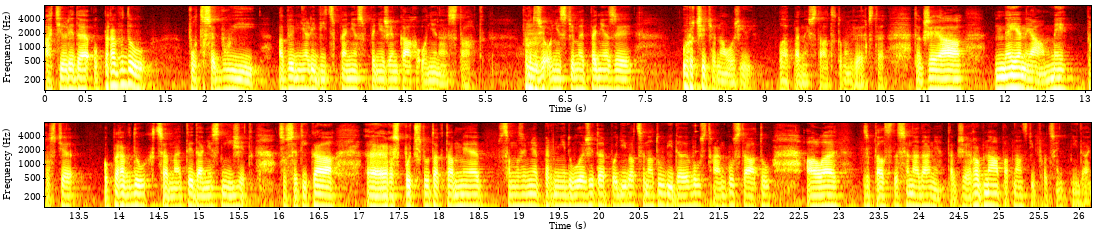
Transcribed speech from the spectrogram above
A ti lidé opravdu potřebují, aby měli víc peněz v peněženkách, oni ne stát. Protože hmm. oni s těmi penězi určitě naloží lépe než stát, to mi věřte. Takže já, nejen já, my prostě opravdu chceme ty daně snížit. Co se týká e, rozpočtu, tak tam je samozřejmě první důležité podívat se na tu výdajovou stránku státu, ale zeptal jste se na daně, takže rovná 15% daň.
